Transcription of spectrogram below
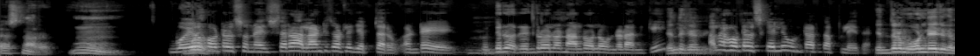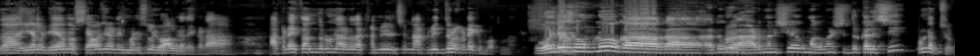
చేస్తున్నారు. ఉమ్. బోయో హోటల్స్ ఉన్నాయి చూసారా? అలాంటి చోట్ల చెప్తారు. అంటే కొద్ది రెండు రోజులు నాలుగు రోజులు ఉండడానికి అలా హోటల్స్కి వెళ్ళి ఉంటారు తప్పలేదండి ఇద్దరు ఓల్డ్ ఏజ్ కదా వీళ్ళకి ఏమైనా సేవ చేయడానికి మనుషులు కావాలి కదా ఇక్కడ? అక్కడైతే అందరూ ఉన్నారు కదా కన్వీనియన్స్ అక్కడ ఇద్దరు అక్కడికి పోతున్నారు. ఓల్డ్ ఏజ్ హోమ్లో ఒక ఒక- అది ఒక ఆడ మనిషి ఒక మగ మనిషి ఇద్దరు కలిసి ఉండొచ్చు.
